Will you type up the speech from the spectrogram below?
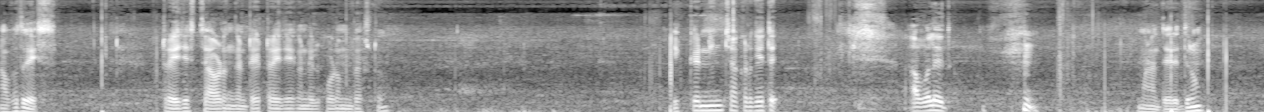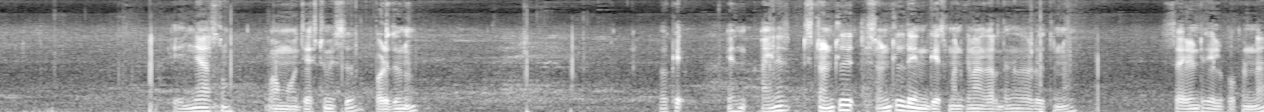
అవ్వదు గైస్ ట్రై చేసి చావడం కంటే ట్రై చేయకుండా వెళ్ళిపోవడం బెస్ట్ ఇక్కడి నుంచి అక్కడికైతే అవ్వలేదు మన దరిద్రం ఏం చేస్తాం వామ్మో జస్ట్ మిస్ పడుదును. ఓకే అయినా స్టంట్లు స్టంట్లు దేని గేస్ మనకి నాకు అర్థం కాదు అడుగుతున్నా. సైలెంట్గా వెళ్ళిపోకుండా.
